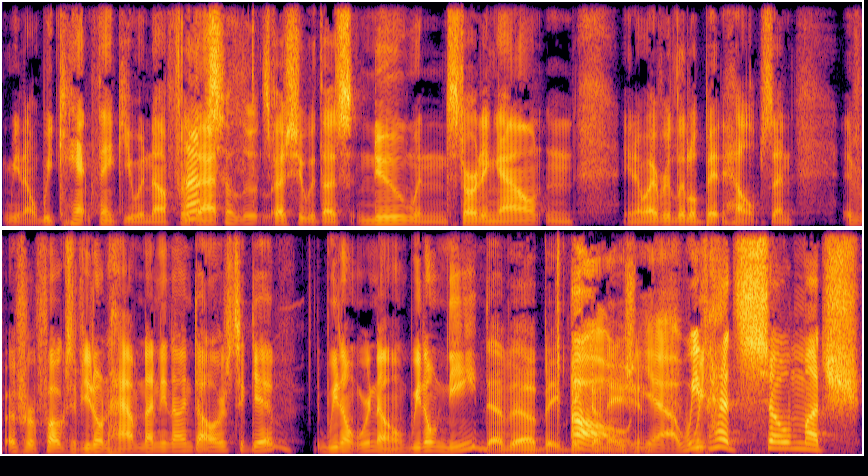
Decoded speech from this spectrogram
you know we can't thank you enough for Absolutely. that, especially with us new and starting out, and you know every little bit helps and. if, for folks, if you don't have ninety nine dollars to give, we don't. We know we don't need a, a big, big Oh donation. yeah, we've had so much.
